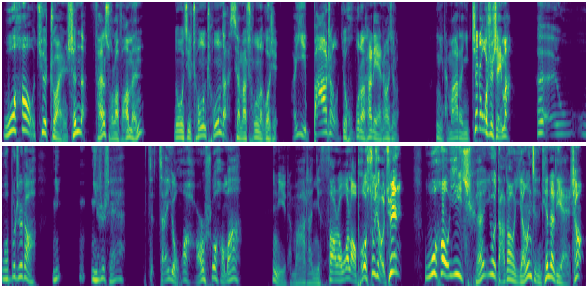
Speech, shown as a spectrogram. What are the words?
吴浩却转身的反锁了房门，怒气冲冲的向他冲了过去，啊，一巴掌就呼到他脸上去了。你他妈的，你知道我是谁吗？呃，我不知道。你你是谁？咱咱有话好好说好吗？你他妈的！你骚扰我老婆苏小军！吴浩一拳又打到杨景天的脸上，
